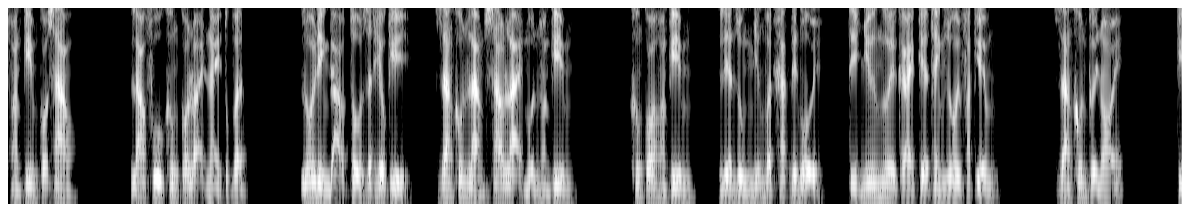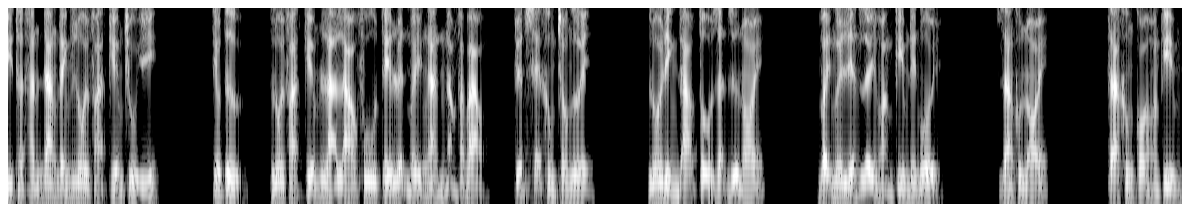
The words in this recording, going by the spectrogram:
Hoàng kim có sao? Lao phu không có loại này tục vật. Lôi đình đạo tổ rất hiếu kỳ, giang khôn làm sao lại muốn hoàng kim? Không có hoàng kim, liền dùng những vật khác đến bồi, tỉ như ngươi cái kia thanh lôi phạt kiếm. Giang khôn cười nói kỳ thật hắn đang đánh lôi phạt kiếm chủ ý. Tiểu tử, lôi phạt kiếm là lão phu tế luyện mấy ngàn năm pháp bảo, tuyệt sẽ không cho ngươi. Lôi đình đạo tổ giận dữ nói. Vậy ngươi liền lấy hoàng kim đến ngồi giang khôn nói. Ta không có hoàng kim.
